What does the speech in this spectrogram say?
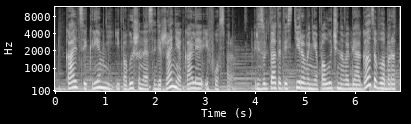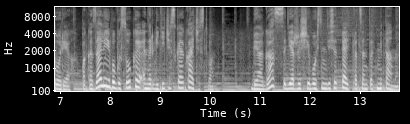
– кальций, кремний и повышенное содержание калия и фосфора. Результаты тестирования полученного биогаза в лабораториях показали его высокое энергетическое качество – Биогаз, содержащий 85% метана,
